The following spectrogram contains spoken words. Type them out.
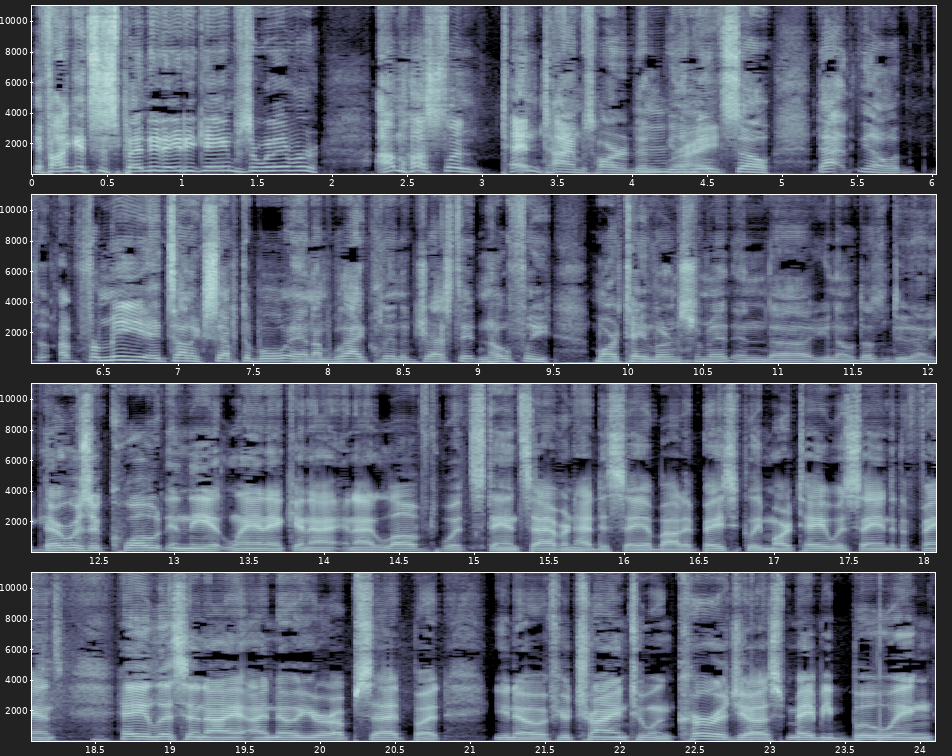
if I get suspended 80 games or whatever, I'm hustling 10 times harder than, you know what I mean? So that, you know, uh, for me, it's unacceptable, and I'm glad Clint addressed it, and hopefully Marte learns from it and, uh, you know, doesn't do that again. There was a quote in the Atlantic, and I and I loved what Stan Savran had to say about it. Basically, Marte was saying to the fans, "Hey, listen, I I know you're upset, but you know if you're trying to encourage us, maybe booing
